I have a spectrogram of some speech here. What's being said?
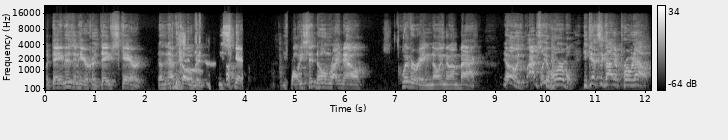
But Dave isn't here because Dave's scared. Doesn't have COVID. He's scared. He's probably sitting home right now, quivering, knowing that I'm back. You know, it's absolutely horrible. He gets the guy to prone out.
